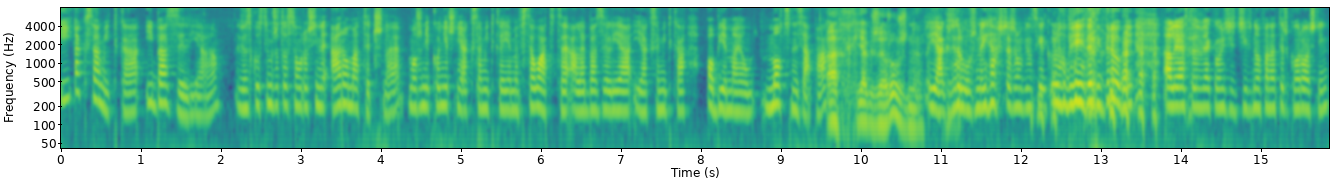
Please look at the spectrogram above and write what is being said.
I aksamitka, i bazylia, w związku z tym, że to są rośliny aromatyczne, może niekoniecznie aksamitkę jemy w sałatce, ale bazylia i aksamitka obie mają mocny zapach. Ach, jakże różny. Jakże różny. Ja szczerze mówiąc lubię jeden i drugi, ale ja jestem jakąś dziwną fanatyczką roślin.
